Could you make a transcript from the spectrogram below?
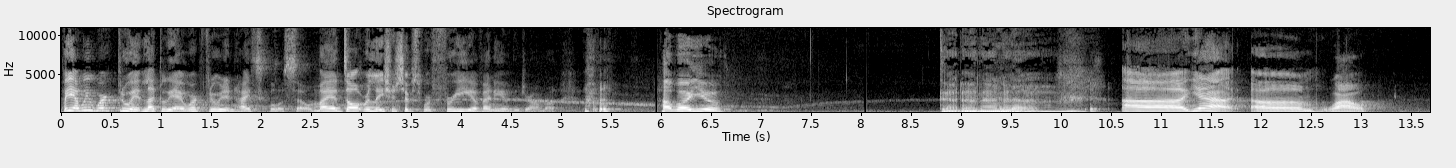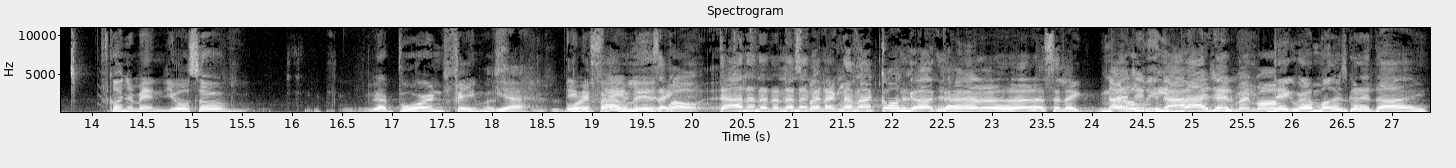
But yeah, we worked through it. Luckily, I worked through it in high school, so my adult relationships were free of any of the drama. How about you? Da-da-da-da. Uh, yeah. Um, wow. Coño, man, you also you are born famous. Yeah. In Born family famous. like well, da na na na na na na na na conga da, da, so like imagine only that, imagine my mom- the grandmother's gonna die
